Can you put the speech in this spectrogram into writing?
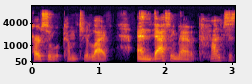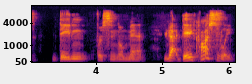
person will come into your life, and that's when you have conscious dating for single men. You're not dating consciously.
